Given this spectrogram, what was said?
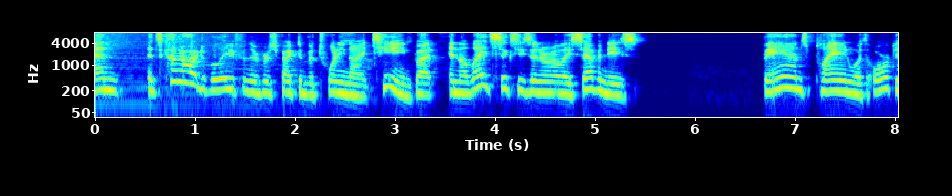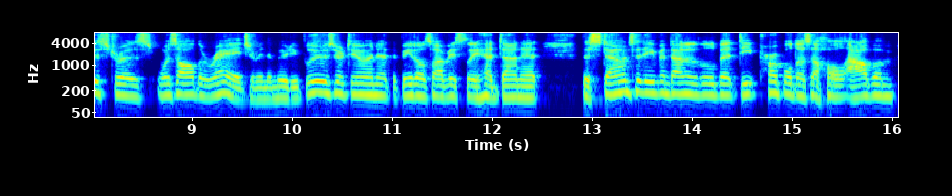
And it's kind of hard to believe from the perspective of 2019, but in the late 60s and early 70s, bands playing with orchestras was all the rage. I mean, the Moody Blues are doing it. The Beatles obviously had done it. The Stones had even done it a little bit. Deep Purple does a whole album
